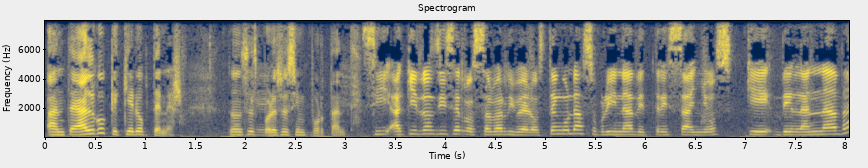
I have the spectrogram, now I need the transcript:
ante algo que quiere obtener. Entonces, por eso es importante. Sí, aquí nos dice Rosalba Riveros, tengo una sobrina de tres años que de la nada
